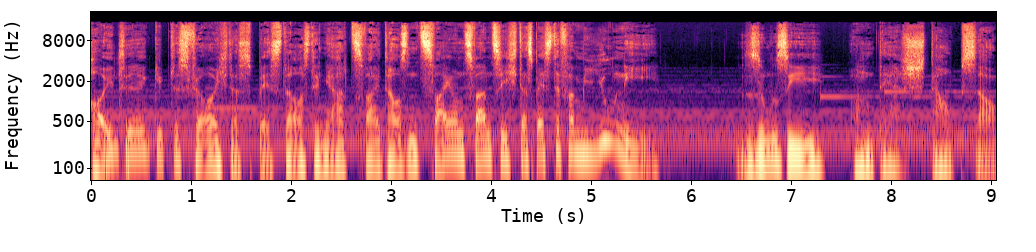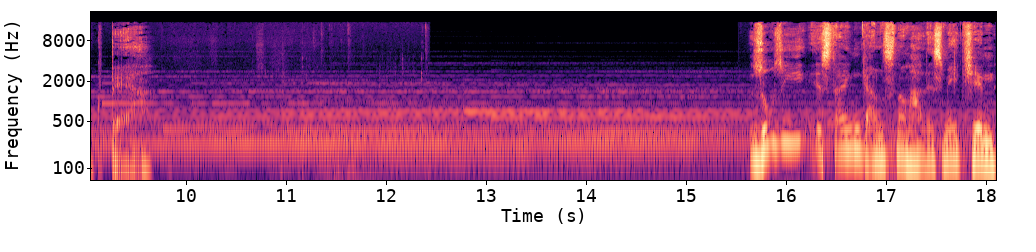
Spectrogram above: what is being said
Heute gibt es für euch das Beste aus dem Jahr 2022, das Beste vom Juni. Susi und der Staubsaugbär. Susi ist ein ganz normales Mädchen.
